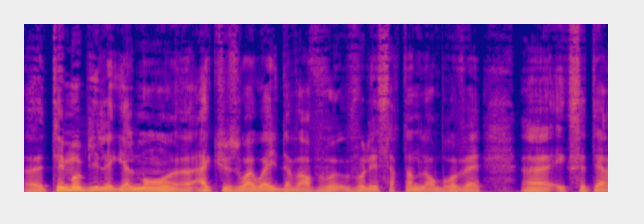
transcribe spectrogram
Euh, T-Mobile également euh, accuse Huawei d'avoir volé certains de leurs brevets, euh, etc.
